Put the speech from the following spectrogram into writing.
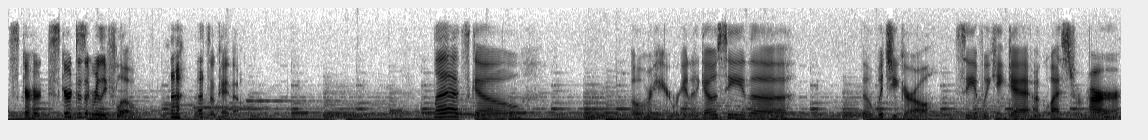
Skirt. Skirt doesn't really flow. That's okay though. Let's go over here. We're gonna go see the the witchy girl. See if we can get a quest from her.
